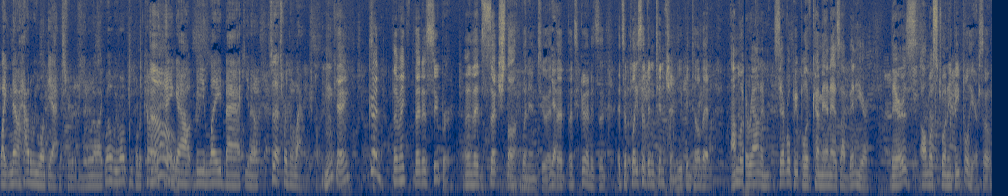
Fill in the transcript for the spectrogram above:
like now how do we want the atmosphere to be? And we were like, well, we want people to come, Oh. hang out, be laid back, you know. So that's where the lounge part. Okay, good. That makes that is super. And that such thought went into it. Yeah. That that's good. It's a it's a place of intention. You can tell that. I'm looking around, and several people have come in as I've been here. There's almost 20 people here, so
